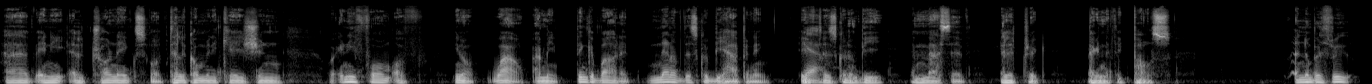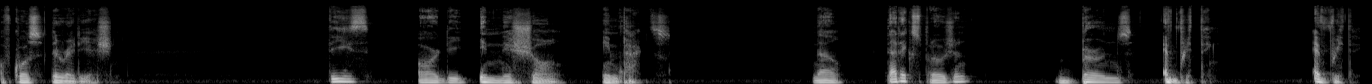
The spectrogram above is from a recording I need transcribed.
have any electronics or telecommunication or any form of, you know, wow. I mean, think about it. None of this could be happening if Yeah. there's going to be a massive electric magnetic pulse. And number three, of course, the radiation. These are the initial impacts. Now, that explosion burns everything, everything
